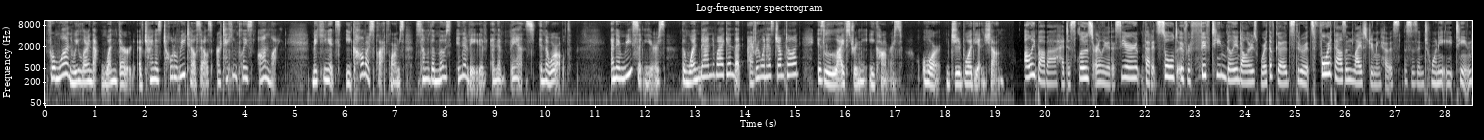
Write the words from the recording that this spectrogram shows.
for one, we learned that one third of China's total retail sales are taking place online, making its e commerce platforms some of the most innovative and advanced in the world. And in recent years, the one bandwagon that everyone has jumped on is live streaming e commerce or 直播电商. Alibaba had disclosed earlier this year that it sold over $15 billion worth of goods through its 4,000 live streaming hosts. This is in 2018,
